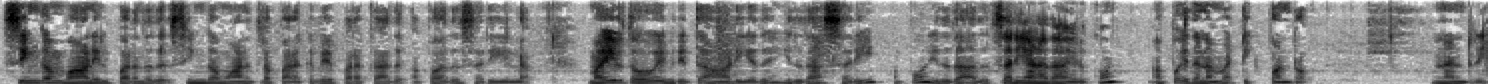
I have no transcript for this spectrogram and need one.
சிங்கம் வானில் பறந்தது. சிங்கம் வானத்தில் பறக்கவே பறக்காது. அப்போ அது சரியில்லை. மயில் தோகை விரித்து ஆடியது. இதுதான் சரி. அப்போ இதுதான் அது சரியானதாக இருக்கும். அப்போ இதை நம்ம டிக் பண்ணுறோம் நன்றி.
